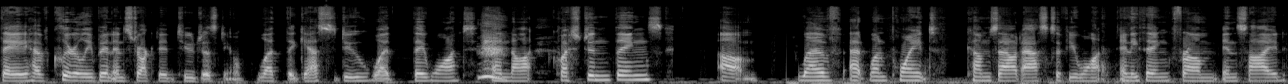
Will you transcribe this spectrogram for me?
they have clearly been instructed to just, you know, let the guests do what they want and not question things. Um, Lev at one point comes out, asks if you want anything from inside.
